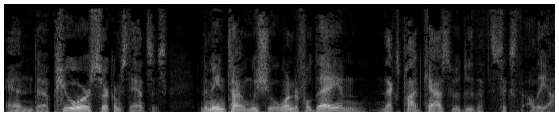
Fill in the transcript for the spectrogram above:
and uh, pure circumstances. In the meantime, wish you a wonderful day, and next podcast we'll do the sixth Aliyah.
